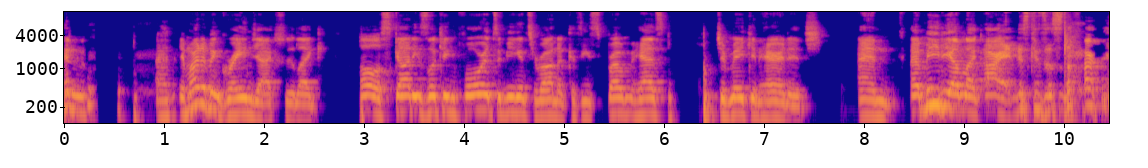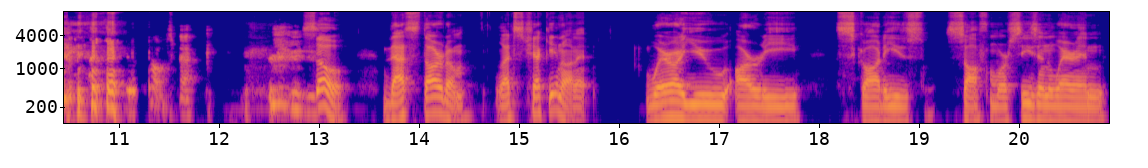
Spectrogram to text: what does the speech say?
then it might have been Grange actually, like, oh, Scottie's looking forward to being in Toronto because he's from he has Jamaican heritage. And immediately I'm like, all right, this kid's a star. so that's stardom. Let's check in on it. Where are you, Ari, Scottie's sophomore season? Wherein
